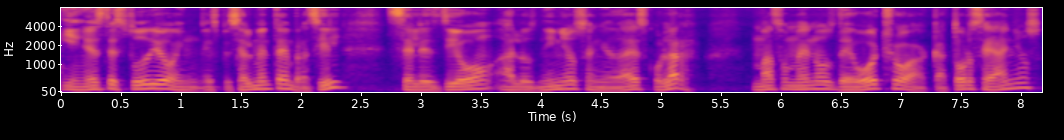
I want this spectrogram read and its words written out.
Y en este estudio, en, especialmente en Brasil, se les dio a los niños en edad escolar más o menos de 8 a 14 años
